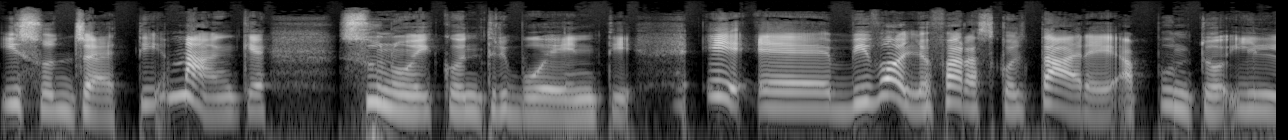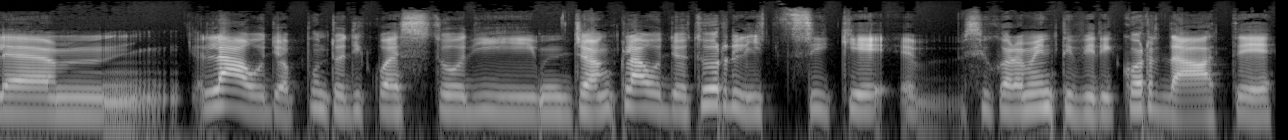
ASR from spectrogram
sui soggetti, ma anche su noi contribuenti. E eh, vi voglio far ascoltare appunto il, um, l'audio appunto di questo di Gian Claudio Torlizzi, che eh, sicuramente vi ricordate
